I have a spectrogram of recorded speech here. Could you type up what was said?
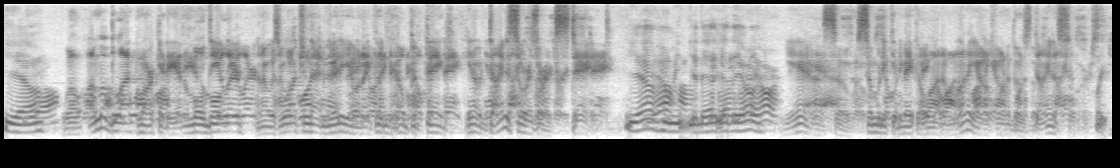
Yeah? Well, I'm a black market animal dealer, and I was watching that video and I couldn't help but think, you know, dinosaurs are extinct. Yeah, I mean, yeah, they, yeah, they are. Yeah, so somebody could make a lot of money off one of those dinosaurs. Wait,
